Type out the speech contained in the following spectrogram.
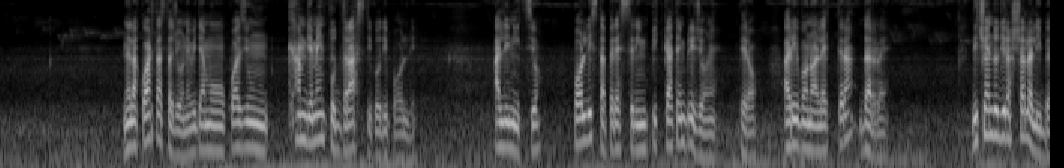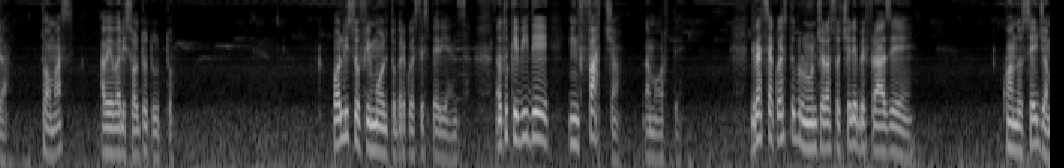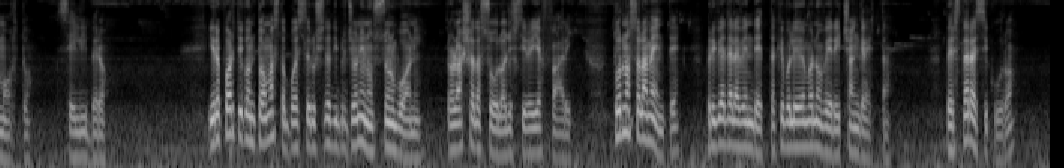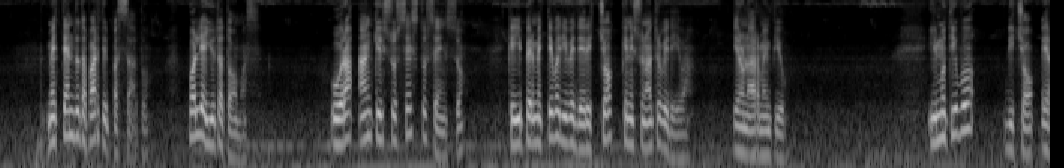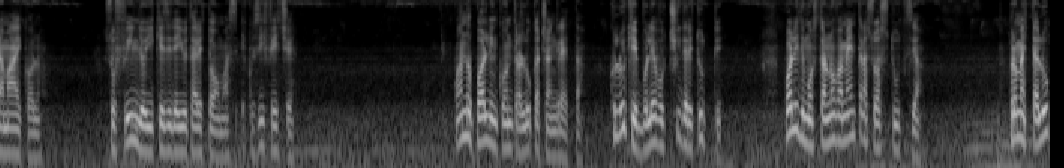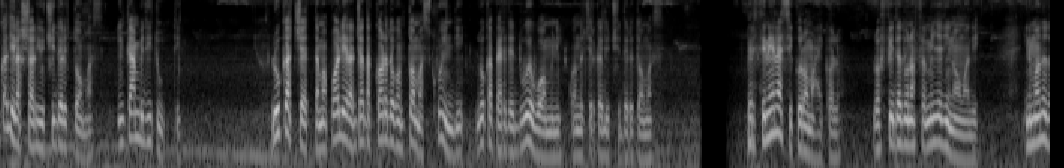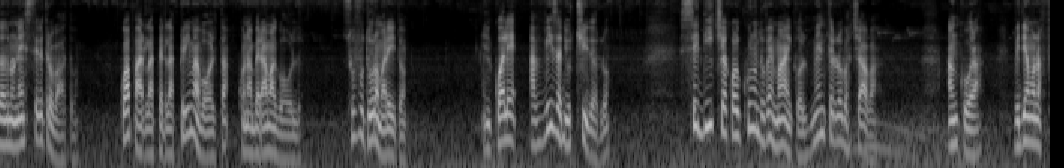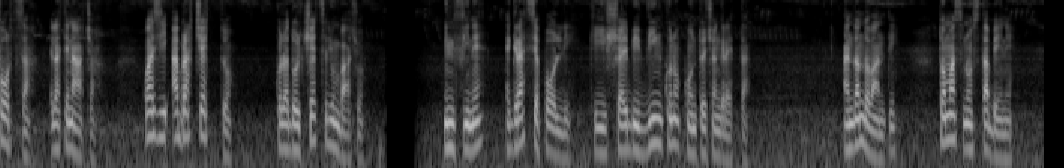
Nella quarta stagione vediamo quasi un cambiamento drastico di Polly. All'inizio, Polly sta per essere impiccata in prigione, però arriva una lettera dal re, dicendo di lasciarla libera. Thomas aveva risolto tutto. Polly soffrì molto per questa esperienza, dato che vide in faccia la morte. Grazie a questo pronuncia la sua celebre frase Quando sei già morto, sei libero. I rapporti con Thomas dopo essere uscita di prigione non sono buoni, lo lascia da solo a gestire gli affari. Torna solamente per via della vendetta che volevano avere i Ciangretta. Per stare al sicuro, mettendo da parte il passato, Polly aiuta Thomas. Ora anche il suo sesto senso che gli permetteva di vedere ciò che nessun altro vedeva. Era un'arma in più. Il motivo di ciò era Michael. Suo figlio gli chiese di aiutare Thomas e così fece. Quando Polly incontra Luca Ciangretta, colui che voleva uccidere tutti, Polly dimostra nuovamente la sua astuzia. Promette a Luca di lasciargli uccidere Thomas, in cambio di tutti, Luca accetta, ma Polly era già d'accordo con Thomas, quindi Luca perde due uomini quando cerca di uccidere Thomas. Per tenere al sicuro Michael, lo affida ad una famiglia di nomadi, in modo da non essere trovato. Qua parla per la prima volta con Aberama Gold, suo futuro marito, il quale avvisa di ucciderlo se dice a qualcuno dov'è Michael mentre lo baciava. Ancora, vediamo la forza e la tenacia, quasi a braccetto, con la dolcezza di un bacio. Infine, È grazie a Polly che gli Shelby vincono contro i Ciangretta. Andando avanti, Thomas non sta bene,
